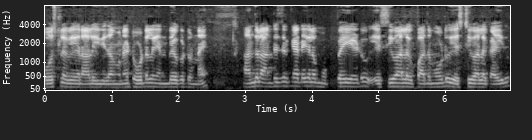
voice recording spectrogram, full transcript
పోస్టుల వివరాలు ఈ విధంగా ఉన్నాయి. టోటల్గా ఎనభై ఒకటి ఉన్నాయి. అందులో అన్రిజర్వ్ కేటగిరీలో ముప్పై ఏడు ఎస్సీ వాళ్ళకు పదమూడు ఎస్టీ వాళ్ళకి ఐదు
